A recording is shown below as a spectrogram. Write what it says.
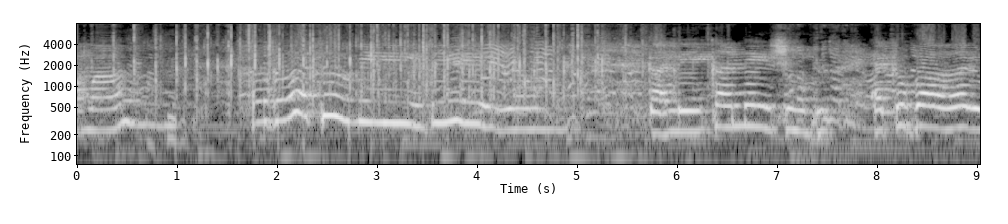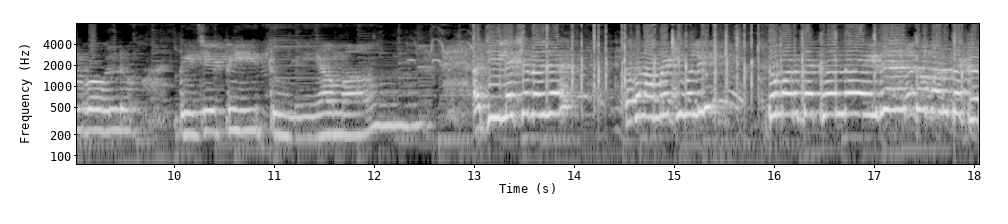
আমার তুমি যে কানে কানে শুধু একবার বলো, বিজেপি, তুমি আমার। আজ ইলেকশন হয়ে যায়, তখন আমরা কি বলি, তোমার দেখা নাই রে, তোমার দেখা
